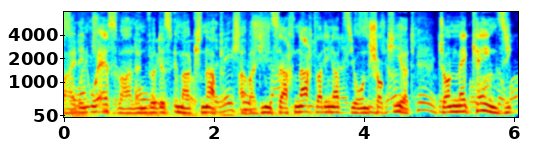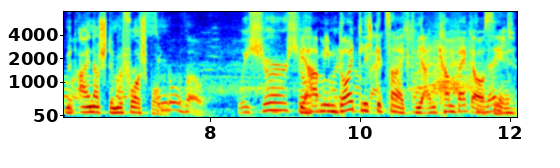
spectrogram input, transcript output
Bei den US-Wahlen wird es immer knapp, aber Dienstagnacht war die Nation schockiert. John McCain siegt mit einer Stimme Vorsprung. Wir haben ihm deutlich gezeigt, wie ein Comeback aussieht.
